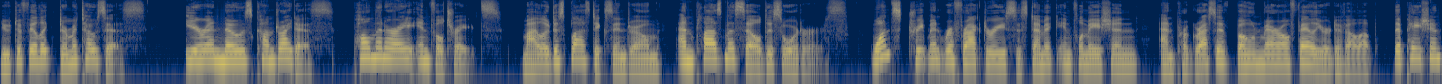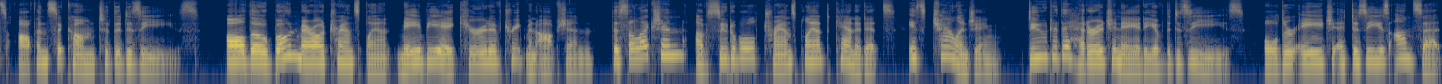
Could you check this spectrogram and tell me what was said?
neutrophilic dermatosis, ear and nose chondritis, pulmonary infiltrates, myelodysplastic syndrome, and plasma cell disorders. Once treatment refractory systemic inflammation and progressive bone marrow failure develop, the patients often succumb to the disease. Although bone marrow transplant may be a curative treatment option, the selection of suitable transplant candidates is challenging due to the heterogeneity of the disease, older age at disease onset,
